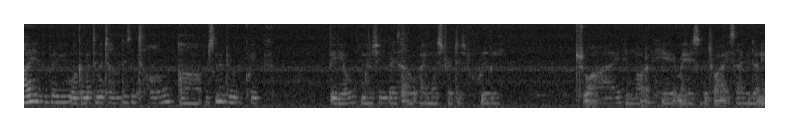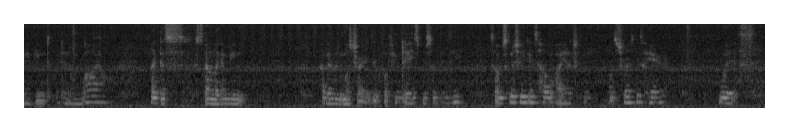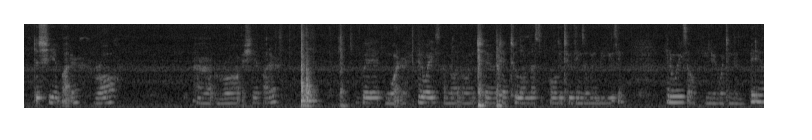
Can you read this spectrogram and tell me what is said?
Hi everybody, welcome back to my channel. This is Tom. Uh, I'm just gonna do a quick video. I'm gonna show you guys how I moisturize this really dry and not hair. My hair is super dry, so I haven't done anything to it in a while. Like this, it's kind of like I mean, I haven't really moisturized it for a few days, been so busy. So I'm just gonna show you guys how I actually moisturize this hair with just shea butter, raw, uh, raw shea butter with water. Anyways, I'm not going to take too long. That's all the two things I'm going to be using. Anyways, I hope you enjoy watching this video.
